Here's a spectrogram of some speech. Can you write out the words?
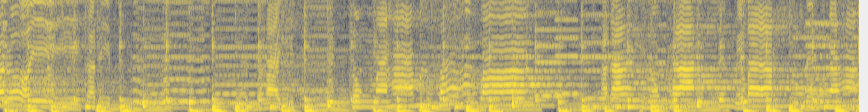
กระรอยกระดิบมือซ้ายหยิบส่งมาหามือฟ้าบางถ้าได้นงพรานเป็นแม่บ้านหนึ่งนาง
